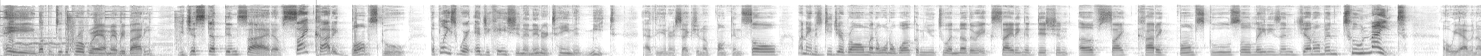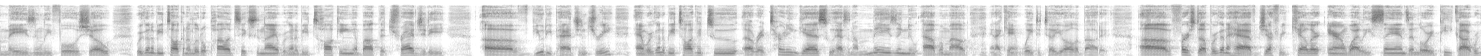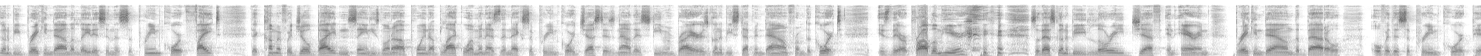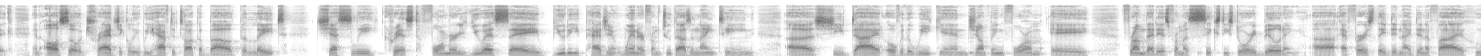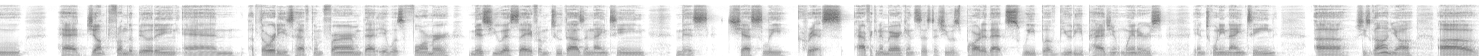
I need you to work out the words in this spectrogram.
Hey, welcome to the program, everybody. You just stepped inside of Psychotic Bump School, the place where education and entertainment meet at the intersection of funk and soul. My name is DJ Rome, and I want to welcome you to another exciting edition of Psychotic Bump School. So, ladies and gentlemen, tonight, Oh, we have an amazingly full show. We're going to be talking a little politics tonight. We're going to be talking about the tragedy of beauty pageantry, and we're going to be talking to a returning guest who has an amazing new album out, and I can't wait to tell you all about it. Uh, first up, we're going to have Jeffrey Keller, Aaron Wiley Sands, and Lori Peacock. We're going to be breaking down the latest in the Supreme Court fight. They're coming for Joe Biden, saying he's going to appoint a black woman as the next Supreme Court justice now that Stephen Breyer is going to be stepping down from the court. Is there a problem here? so that's going to be Lori, Jeff, and Aaron breaking down the battle over the Supreme Court pick. And also, tragically, we have to talk about the late Cheslie Kryst, former USA beauty pageant winner from 2019. Uh, she died over the weekend jumping from a from that is from a 60 story building. Uh, at first, they didn't identify who had jumped from the building, and authorities have confirmed that it was former Miss USA from 2019, Miss Cheslie Kryst, African American sister. She was part of that sweep of beauty pageant winners in 2019. Uh, she's gone, y'all. Uh,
